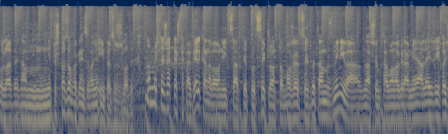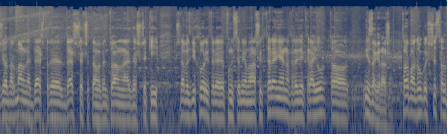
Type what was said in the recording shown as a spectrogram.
ulewy nam nie przeszkodzą w organizowaniu imprez żużlowych. No myślę, że jakaś taka wielka nawałnica typu cyklon to może coś by tam zmieniła w naszym harmonogramie, ale jeżeli chodzi o normalne deszcze, deszcze czy tam ewentualne deszczyki, czy nawet wichury, które funkcjonują na naszych terenie, na terenie kraju, to nie zagraża. Tor ma długość 300 do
